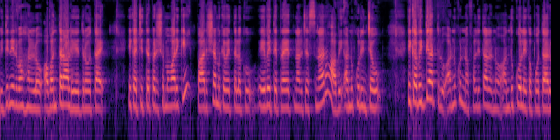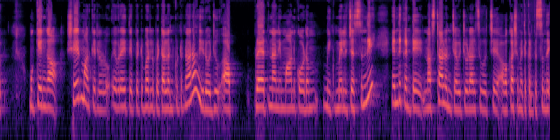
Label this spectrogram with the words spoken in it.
విధి నిర్వహణలో అవంతరాలు ఎదురవుతాయి. ఇక చిత్ర పరిశ్రమ వారికి పారిశ్రామికవేత్తలకు ఏవైతే ప్రయత్నాలు చేస్తున్నారో అవి అనుకూలించవు. ఇక విద్యార్థులు అనుకున్న ఫలితాలను అందుకోలేకపోతారు. ముఖ్యంగా షేర్ మార్కెట్లలో ఎవరైతే పెట్టుబడులు పెట్టాలనుకుంటున్నారో ఈరోజు ఆ ప్రయత్నాన్ని మానుకోవడం మీకు మేలు చేస్తుంది. ఎందుకంటే నష్టాలను చవి చూడాల్సి వచ్చే అవకాశం అయితే కనిపిస్తుంది.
